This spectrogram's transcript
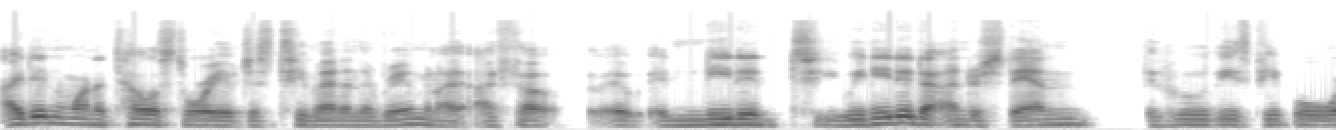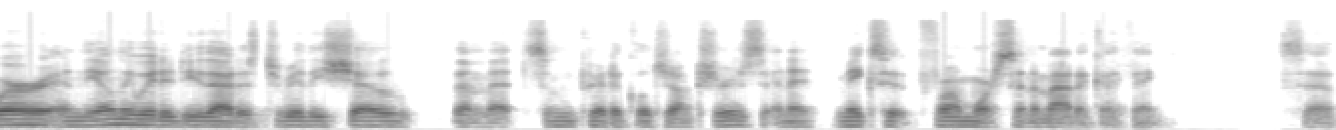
I didn't want to tell a story of just two men in the room, and I, I felt it, it needed to. We needed to understand who these people were, and the only way to do that is to really show them at some critical junctures and it makes it far more cinematic i think. So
